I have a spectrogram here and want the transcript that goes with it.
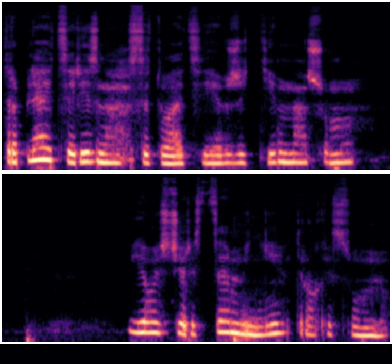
трапляється різна ситуація в житті в нашому. І ось через це мені трохи сумно.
